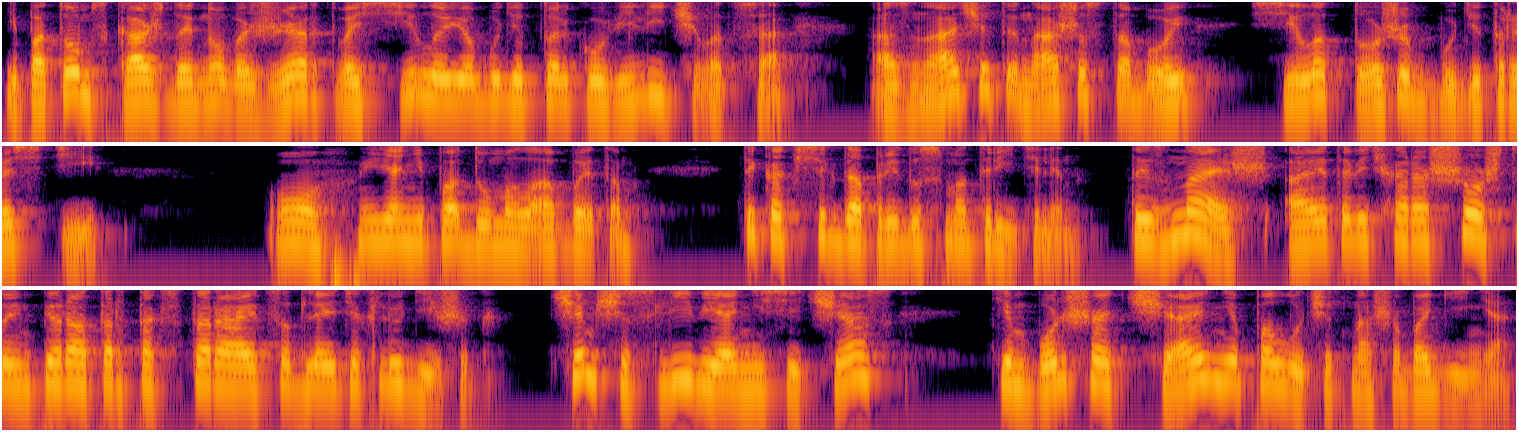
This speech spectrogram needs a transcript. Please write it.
И потом с каждой новой жертвой сила ее будет только увеличиваться, а значит и наша с тобой сила тоже будет расти. О, я не подумала об этом. Ты, как всегда, предусмотрителен. Ты знаешь, а это ведь хорошо, что император так старается для этих людишек. Чем счастливее они сейчас – тем больше отчаяния получит наша богиня.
